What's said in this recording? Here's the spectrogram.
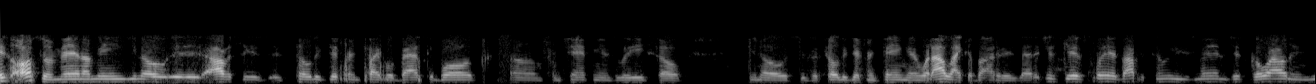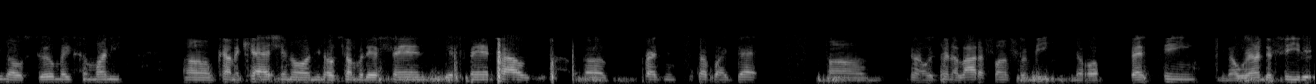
It's awesome, man. I mean, you know, it, obviously it's, it's totally different type of basketball um, from Champions League. So, you know, it's, it's a totally different thing. And what I like about it is that it just gives players opportunities, man. Just go out and you know still make some money, um, kind of cash in on you know some of their fan their fan power uh, presence stuff like that. Um, you know, it's been a lot of fun for me. You know, best team. You know, we're undefeated.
